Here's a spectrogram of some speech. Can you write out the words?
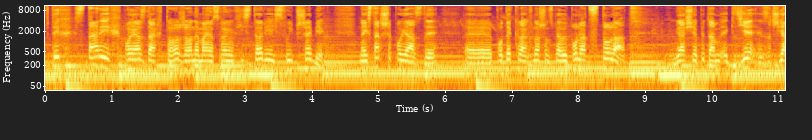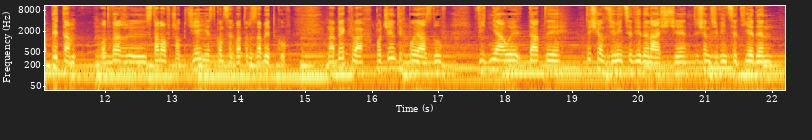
w tych starych pojazdach to, że one mają swoją historię i swój przebieg. Najstarsze pojazdy e, po deklach wnosząc miały ponad 100 lat. Ja się pytam, gdzie, znaczy ja pytam odważy stanowczo, gdzie jest konserwator zabytków? Na deklach pociętych pojazdów widniały daty 1911, 1901, e,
